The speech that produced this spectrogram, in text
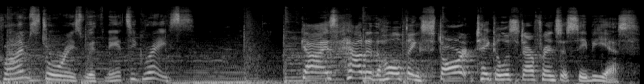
Crime Stories with Nancy Grace. Guys, how did the whole thing start? Take a listen to our friends at CBS.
